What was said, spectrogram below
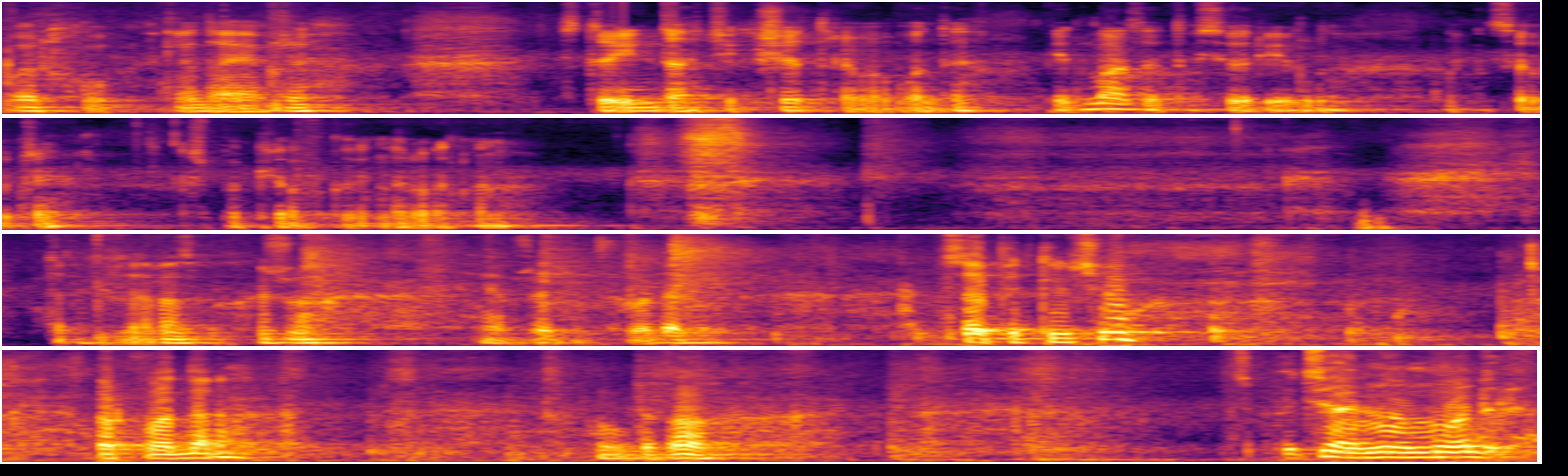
вверху виглядає вже. Стоїть датчик, ще треба буде підмазати все рівно. Це вже шпакльовкою народно. Так, зараз покажу. Я вже підходив. Все підключив. Провода до спеціального модуля.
